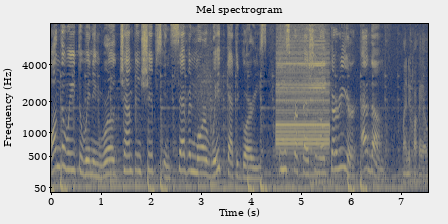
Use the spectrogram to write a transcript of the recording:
on the way to winning world championships in seven more weight categories in his professional career? Adam. Manny Pacquiao.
